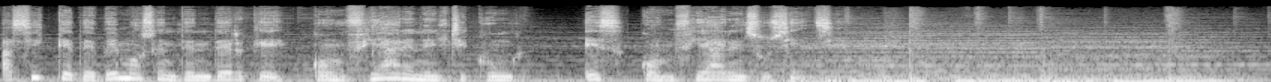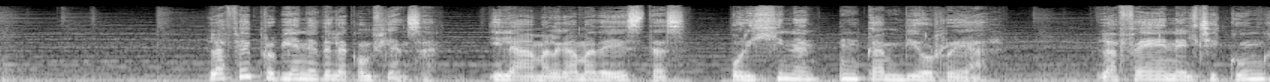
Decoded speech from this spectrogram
Así que debemos entender que confiar en el Qigong es confiar en su ciencia. La fe proviene de la confianza y la amalgama de estas originan un cambio real. La fe en el Qigong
